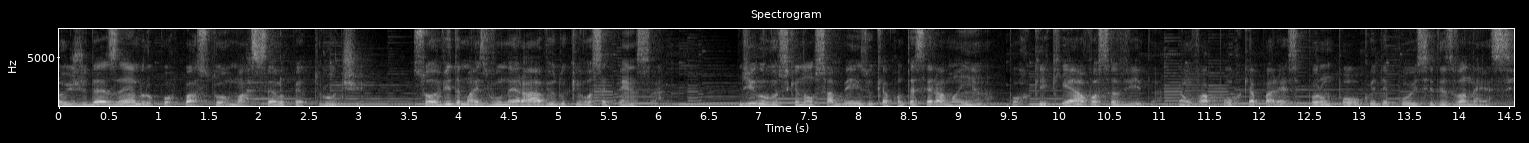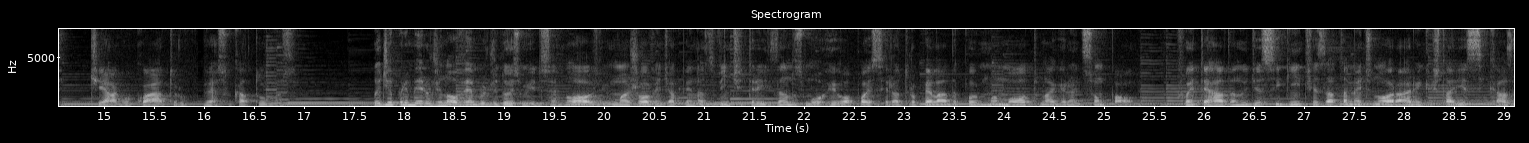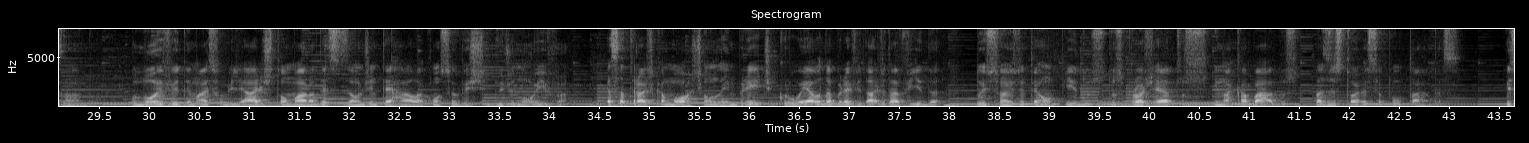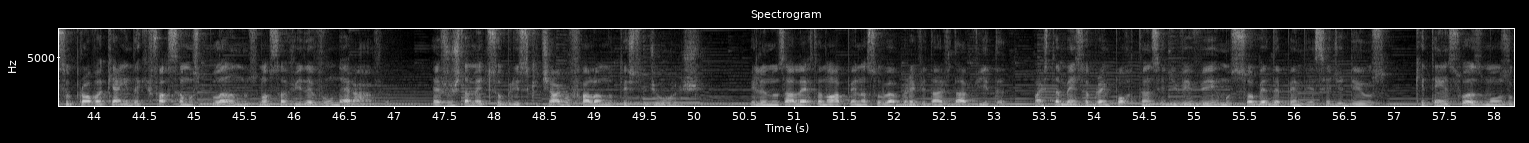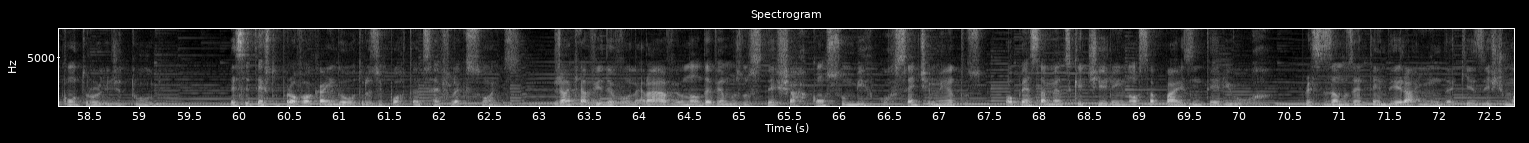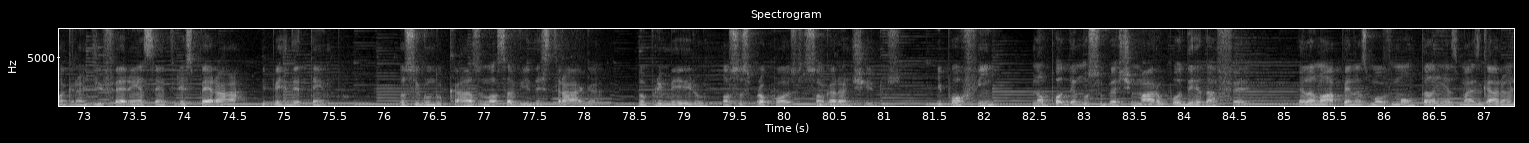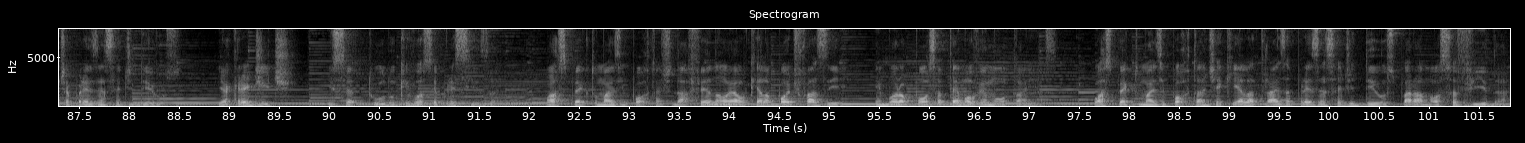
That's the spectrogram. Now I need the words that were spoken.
2 de dezembro, por pastor Marcelo Petrucci. Sua vida é mais vulnerável do que você pensa. Digo-vos que não sabeis o que acontecerá amanhã, porque que é a vossa vida? É um vapor que aparece por um pouco e depois se desvanece. Tiago 4, verso 14. No dia 1 de novembro de 2019, uma jovem de apenas 23 anos morreu após ser atropelada por uma moto na Grande São Paulo. Foi enterrada no dia seguinte, exatamente no horário em que estaria se casando. O noivo e demais familiares tomaram a decisão de enterrá-la com seu vestido de noiva. Essa trágica morte é um lembrete cruel da brevidade da vida, dos sonhos interrompidos, dos projetos inacabados, das histórias sepultadas. Isso prova que, ainda que façamos planos, nossa vida é vulnerável. É justamente sobre isso que Tiago fala no texto de hoje. Ele nos alerta não apenas sobre a brevidade da vida, mas também sobre a importância de vivermos sob a dependência de Deus, que tem em suas mãos o controle de tudo. Esse texto provoca ainda outras importantes reflexões. Já que a vida é vulnerável, não devemos nos deixar consumir por sentimentos ou pensamentos que tirem nossa paz interior. Precisamos entender ainda que existe uma grande diferença entre esperar e perder tempo. No segundo caso, nossa vida estraga, no primeiro, nossos propósitos são garantidos. E por fim, não podemos subestimar o poder da fé. Ela não apenas move montanhas, mas garante a presença de Deus. E acredite, isso é tudo o que você precisa. O aspecto mais importante da fé não é o que ela pode fazer, embora possa até mover montanhas. O aspecto mais importante é que ela traz a presença de Deus para a nossa vida.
